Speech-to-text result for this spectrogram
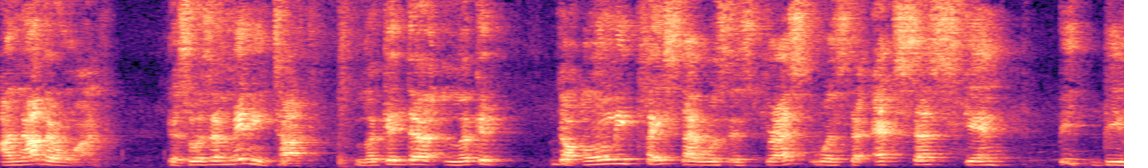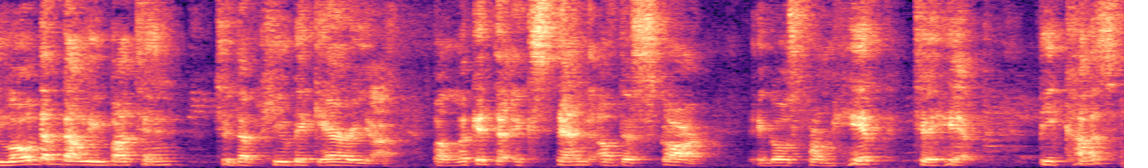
Another one. This was a mini tuck. Look at the look at the only place that was addressed was the excess skin be, below the belly button to the pubic area. But look at the extent of the scar. It goes from hip to hip because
